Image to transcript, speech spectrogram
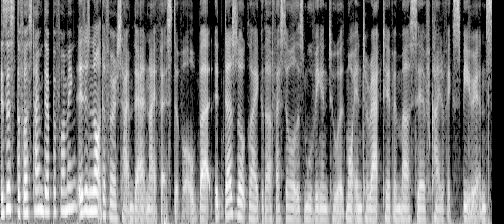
Is this the first time they're performing? It is not the first time they're at Night Festival, but it does look like the festival is moving into a more interactive, immersive kind of experience.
